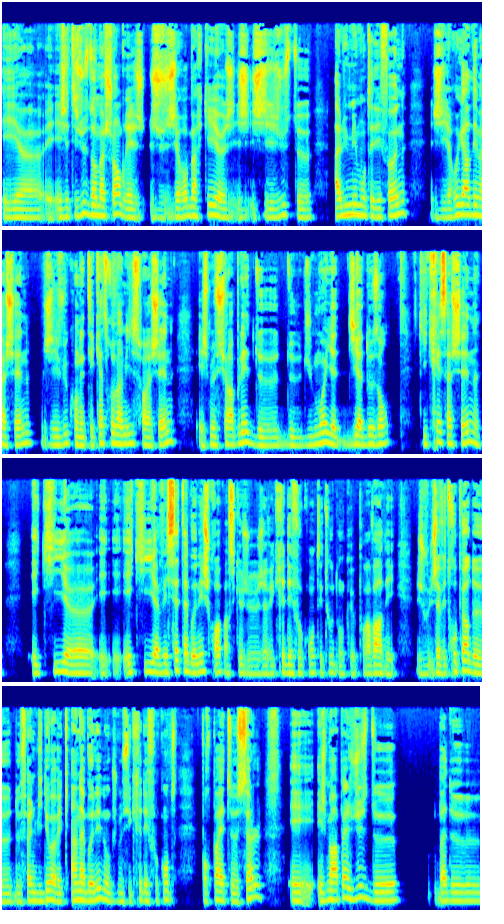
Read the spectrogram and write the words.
Et, et j'étais juste dans ma chambre et j'ai remarqué, j'ai juste allumé mon téléphone j'ai regardé ma chaîne, j'ai vu qu'on était 80 000 sur la chaîne, et je me suis rappelé de, de du mois d'il y a deux ans qui crée sa chaîne et qui euh, et, avait 7 abonnés je crois parce que j'avais créé des faux comptes et tout. Donc euh, pour avoir des j'avais trop peur de, de faire une vidéo avec un abonné donc je me suis créé des faux comptes pour pas être seul. Et, et je me rappelle juste de bah de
